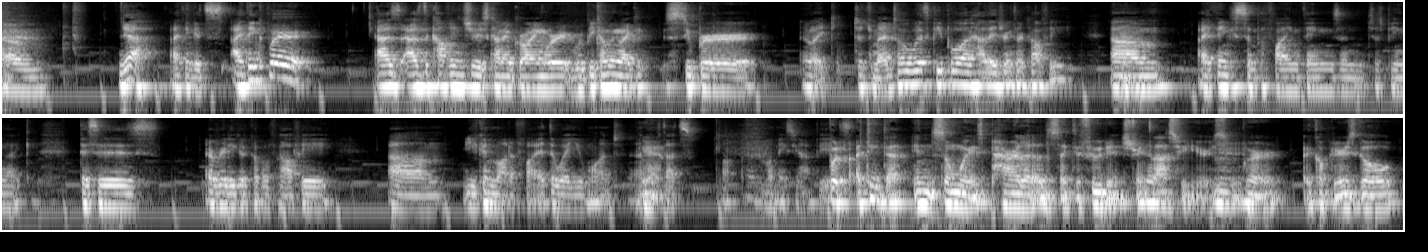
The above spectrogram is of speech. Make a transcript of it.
um, yeah, I think it's. I think we're as as the coffee industry is kind of growing, we're we're becoming like super like judgmental with people and how they drink their coffee. Um, I think simplifying things and just being like, this is a really good cup of coffee. Um, you can modify it the way you want, and Yeah. if that's what, makes you happy. But I think that in some ways parallels like the food industry in the last few years, Mm. where a couple of years ago,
